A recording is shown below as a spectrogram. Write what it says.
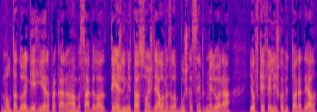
É uma lutadora guerreira pra caramba, sabe? Ela tem as limitações dela, mas ela busca sempre melhorar. E eu fiquei feliz com a vitória dela.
